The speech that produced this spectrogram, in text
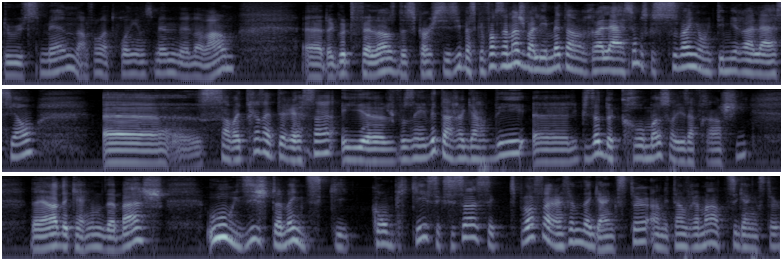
deux semaines, dans le fond, la troisième semaine de novembre. de Goodfellas, de Scorsese, parce que forcément, je vais les mettre en relation, parce que souvent, ils ont été mis en relation. Euh, ça va être très intéressant et euh, je vous invite à regarder euh, l'épisode de Chroma sur les affranchis, d'ailleurs de Karim Debache, où il dit justement, il dit ce qui est compliqué, c'est que c'est ça, c'est que tu peux pas faire un film de gangster en étant vraiment anti-gangster.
